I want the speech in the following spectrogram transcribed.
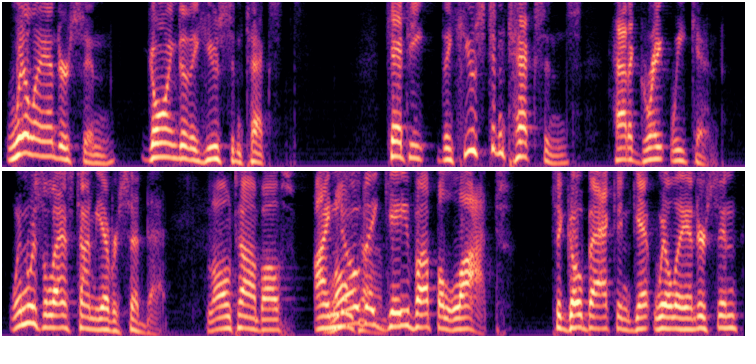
Will Anderson going to the Houston Texans. Canty, the Houston Texans had a great weekend. When was the last time you ever said that? Long time, boss. I Long know they gave up a lot to go back and get Will Anderson,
